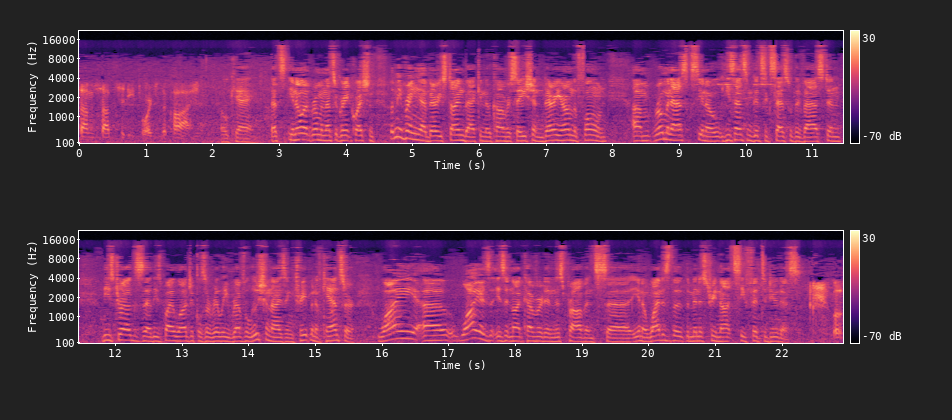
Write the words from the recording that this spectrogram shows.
some subsidy towards the cost. Okay. That's you know what, Roman, that's a great question. Let me bring uh, Barry Stein back into the conversation. Barry, you're on the phone. Um, Roman asks, you know, he's had some good success with Avastin. These drugs, uh, these biologicals are really revolutionizing treatment of cancer. Why, uh, why is, is it not covered in this province? Uh, you know, why does the, the ministry not see fit to do this? Well,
